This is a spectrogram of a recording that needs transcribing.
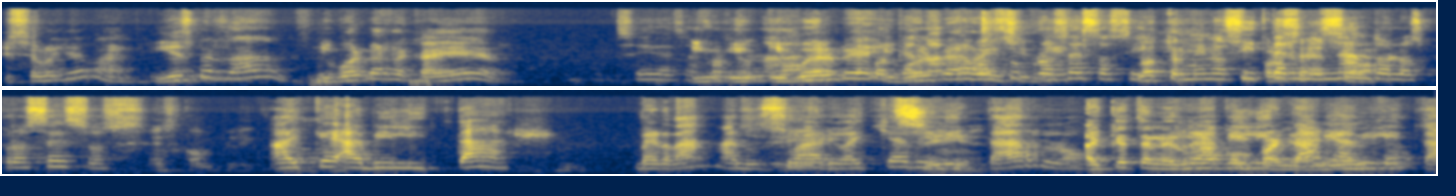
y se lo llevan. Y es verdad, y vuelve a recaer. Sí, desafortunadamente. Y, vuelve, porque y vuelve no a su proceso. Sí, no termina su sí, terminando los procesos. Es complicado. Hay que habilitar, ¿verdad? Al usuario, hay que habilitarlo. Hay que tener un acompañamiento.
